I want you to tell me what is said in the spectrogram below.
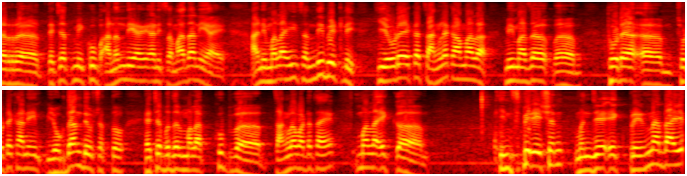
तर त्याच्यात मी खूप आनंदी आहे आणि समाधानी आहे. आणि मला ही संधी भेटली की एवढ्या एका चांगल्या कामाला मी माझं थोड्या छोट्याखानी छोटेखानी योगदान देऊ शकतो. ह्याच्याबद्दल मला खूप चांगलं वाटत आहे. मला एक इन्स्पिरेशन म्हणजे एक प्रेरणादाय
